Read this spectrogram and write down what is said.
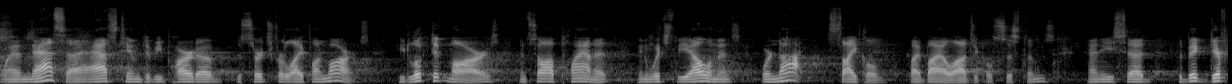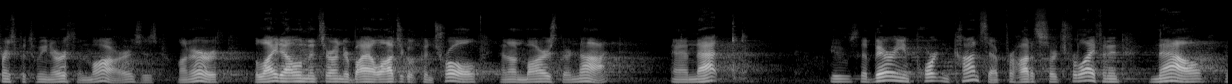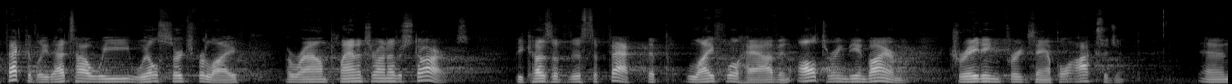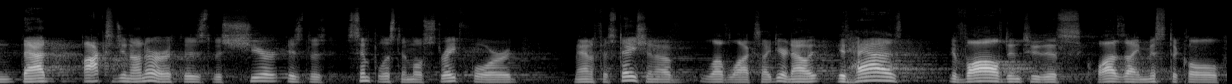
when NASA asked him to be part of the search for life on Mars. He looked at Mars and saw a planet in which the elements were not cycled by biological systems. And he said the big difference between Earth and Mars is on Earth, the light elements are under biological control, and on Mars, they're not. And that is a very important concept for how to search for life. And it, now, effectively, that's how we will search for life around planets or on other stars because of this effect that life will have in altering the environment, creating, for example, oxygen. And that oxygen on Earth is the sheer, is the simplest and most straightforward manifestation of Lovelock's idea. Now, it, it has evolved into this quasi mystical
